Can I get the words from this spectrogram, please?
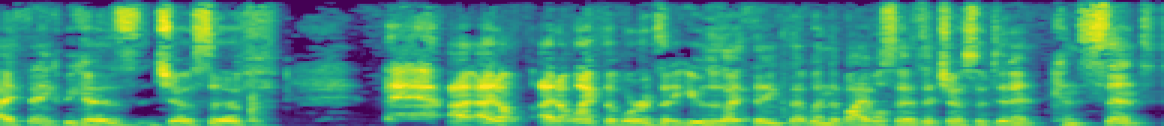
I think because Joseph, I, I don't, I don't like the words that it uses. I think that when the Bible says that Joseph didn't consent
